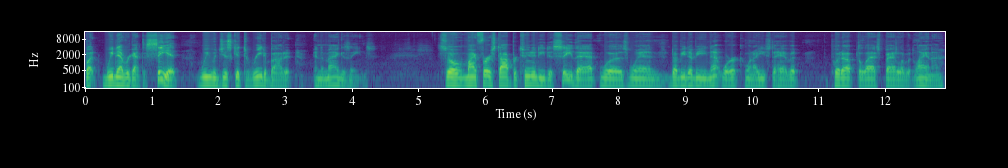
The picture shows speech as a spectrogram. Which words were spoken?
But we never got to see it. We would just get to read about it in the magazines. So my first opportunity to see that was when WWE Network, when I used to have it, put up the last Battle of Atlanta.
